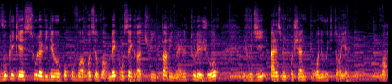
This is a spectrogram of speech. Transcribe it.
Vous cliquez sous la vidéo pour pouvoir recevoir mes conseils gratuits par email tous les jours. Je vous dis à la semaine prochaine pour un nouveau tutoriel. Revoir.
